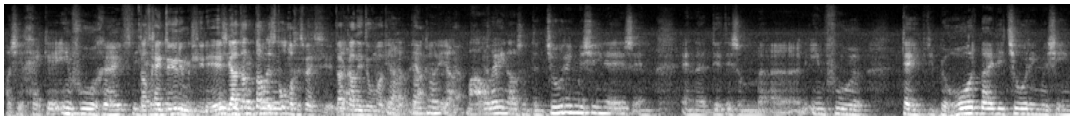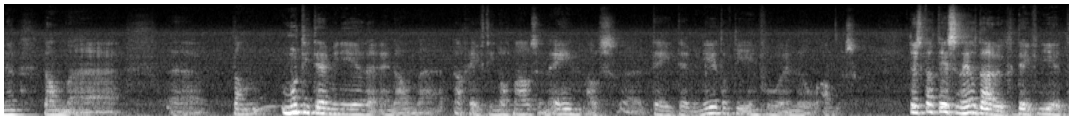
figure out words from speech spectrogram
als je gekke invoer geeft. die Dat geen- Turing-machine is, ja, dan, dan is het ondergespecificeerd. Dan Ja. kan hij doen wat hij Ja, wil. ja. maar alleen als het een Turing-machine is en, en eh, dit is een, eh, een invoertape die behoort bij die Turing-machine, dan, eh, dan moet hij termineren en dan, dan geeft hij nogmaals een 1 als eh, T termineert op die invoer en 0 anders. Dus dat is een heel duidelijk gedefinieerd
